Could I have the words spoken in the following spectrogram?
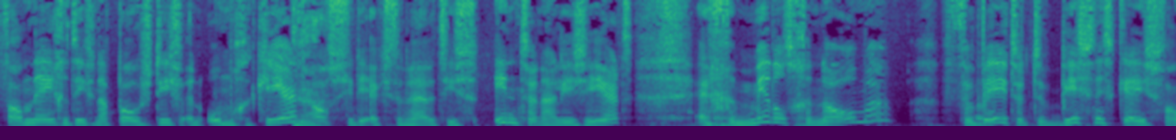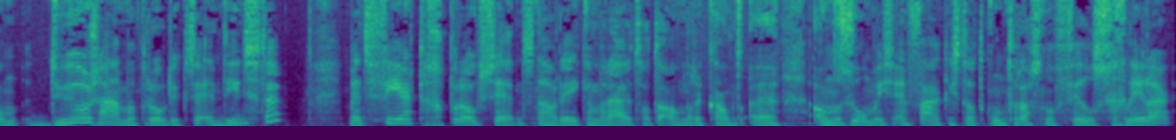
van negatief naar positief en omgekeerd. Ja. Als je die externalities internaliseert. En gemiddeld genomen verbetert de business case van duurzame producten en diensten met 40 procent. Nou, reken maar uit wat de andere kant uh, andersom is. En vaak is dat contrast nog veel schriller.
